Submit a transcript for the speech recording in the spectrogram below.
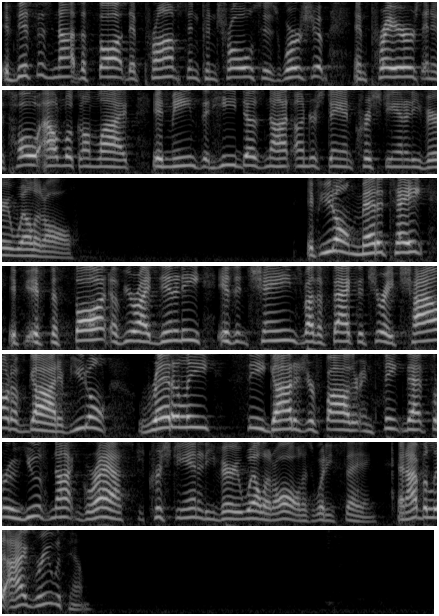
If this is not the thought that prompts and controls his worship and prayers and his whole outlook on life, it means that he does not understand Christianity very well at all. If you don't meditate, if, if the thought of your identity isn't changed by the fact that you're a child of God, if you don't readily see God as your Father and think that through, you have not grasped Christianity very well at all, is what he's saying. And I believe I agree with him.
